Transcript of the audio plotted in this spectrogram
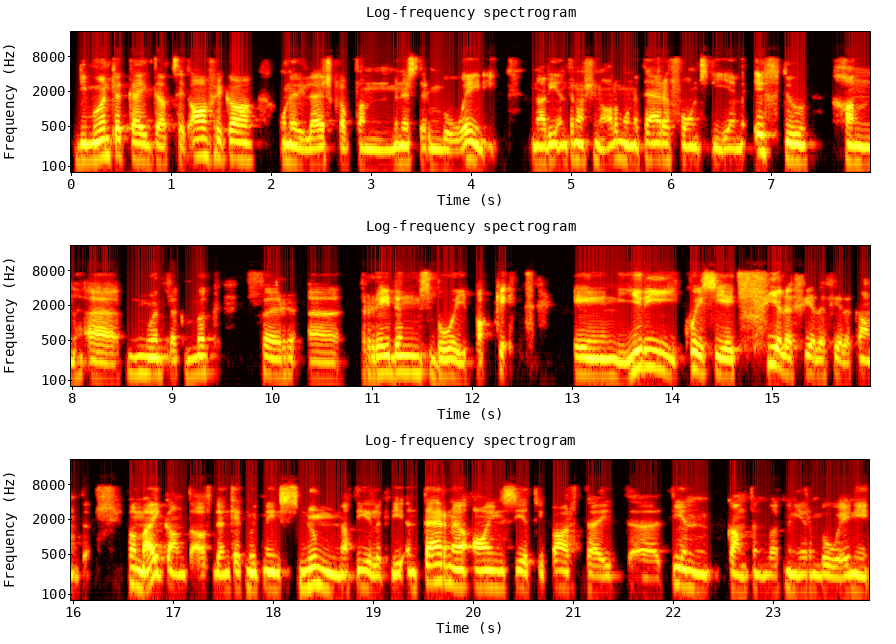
die moontlikheid dat Suid-Afrika onder die leierskap van minister Mboweni na die internasionale monetêre fonds die IMF toe gaan uh moontlik mik vir 'n uh, reddingsboei pakket en hierdie kwessie het vele vele vele kante. Van my kant af dink ek moet mens noem natuurlik die interne ANC tripartyd uh teenkanting wat meneer Mboweni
